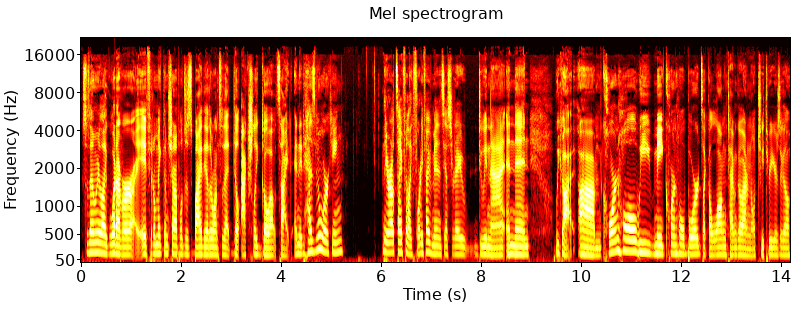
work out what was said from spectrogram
So then we are like, whatever. If it'll make them shut up, we'll just buy the other one so that they'll actually go outside. And it has been working. They were outside for like 45 minutes yesterday doing that. And then we got um, cornhole. We made cornhole boards like a long time ago. I don't know, two, three years ago.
